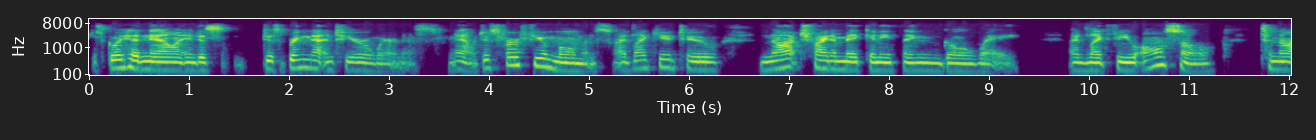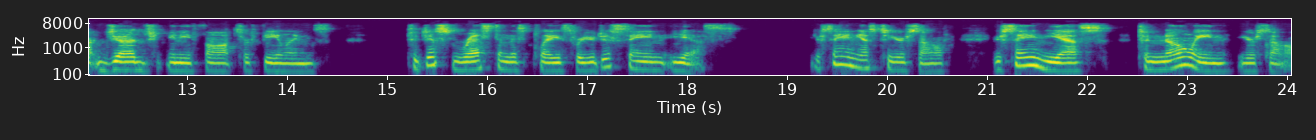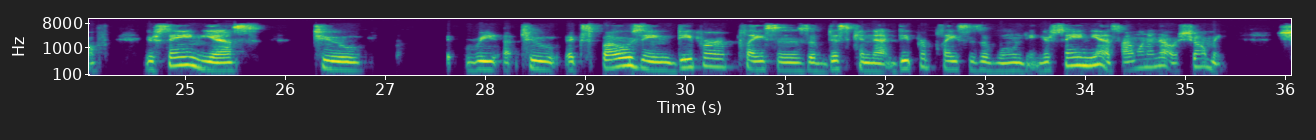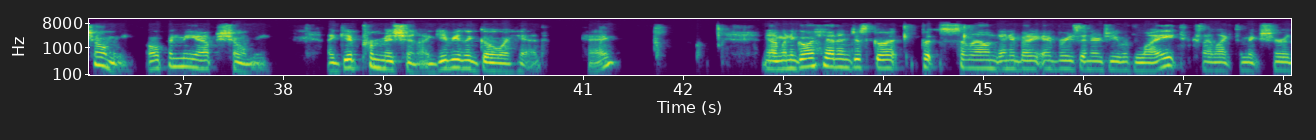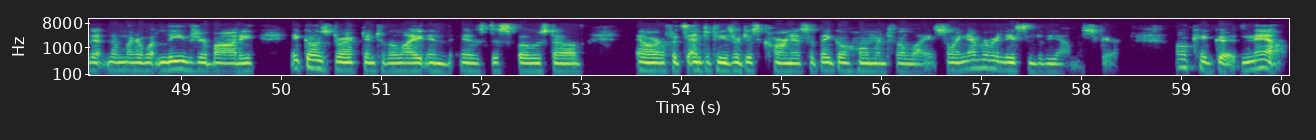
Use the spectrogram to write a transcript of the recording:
Just go ahead now and just just bring that into your awareness. Now, just for a few moments, I'd like you to not try to make anything go away I'd like for you also to not judge any thoughts or feelings, to just rest in this place where you're just saying yes. You're saying yes to yourself. You're saying yes to knowing yourself. You're saying yes to re, to exposing deeper places of disconnect, deeper places of wounding. You're saying, yes, I want to know. Show me. Show me. Open me up. Show me. I give permission. I give you the go ahead. Okay. Now I'm going to go ahead and just go put surround anybody, everybody's energy with light because I like to make sure that no matter what leaves your body, it goes direct into the light and is disposed of or if it's entities or discarnates, that they go home into the light. So I never release into the atmosphere. Okay, good. Now,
